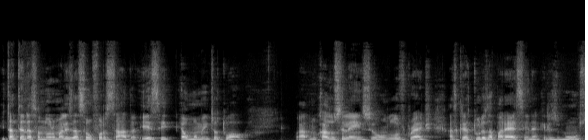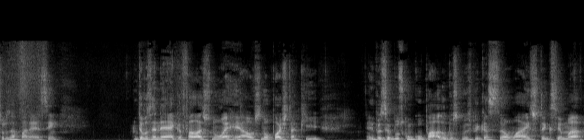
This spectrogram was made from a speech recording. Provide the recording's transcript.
E está tendo essa normalização forçada. Esse é o momento atual. Ah, no caso do silêncio, ou do Lovecraft, as criaturas aparecem, né? aqueles monstros aparecem. Então você nega, fala, ah, isso não é real, isso não pode estar aqui. E depois você busca um culpado, busca uma explicação. Ah, isso tem que ser uma,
